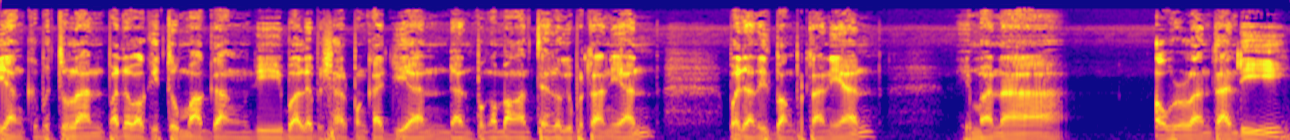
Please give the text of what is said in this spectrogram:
yang kebetulan pada waktu itu magang di Balai Besar Pengkajian dan Pengembangan Teknologi Pertanian, Badan Litbang Pertanian, di mana obrolan tadi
